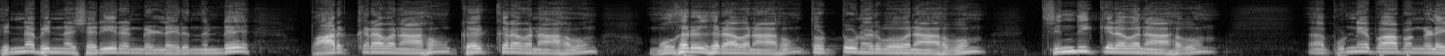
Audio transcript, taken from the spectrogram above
பின்ன பின்ன சரீரங்களில் இருந்துட்டு பார்க்கிறவனாகவும் கேட்கிறவனாகவும் முகருகிறவனாகவும் தொட்டுணர்பவனாகவும் சிந்திக்கிறவனாகவும் புண்ணிய பாபங்களை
